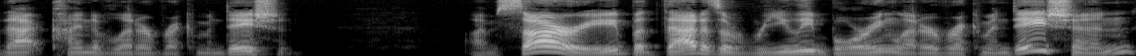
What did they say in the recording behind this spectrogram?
that kind of letter of recommendation. I'm sorry, but that is a really boring letter of recommendation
